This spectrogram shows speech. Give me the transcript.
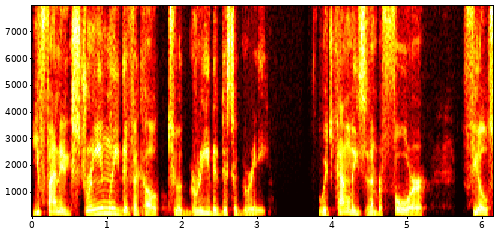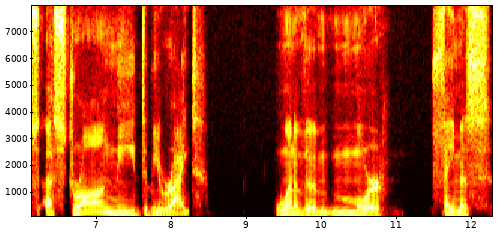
you find it extremely difficult to agree to disagree, which kind of leads to number four, feels a strong need to be right. One of the more famous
